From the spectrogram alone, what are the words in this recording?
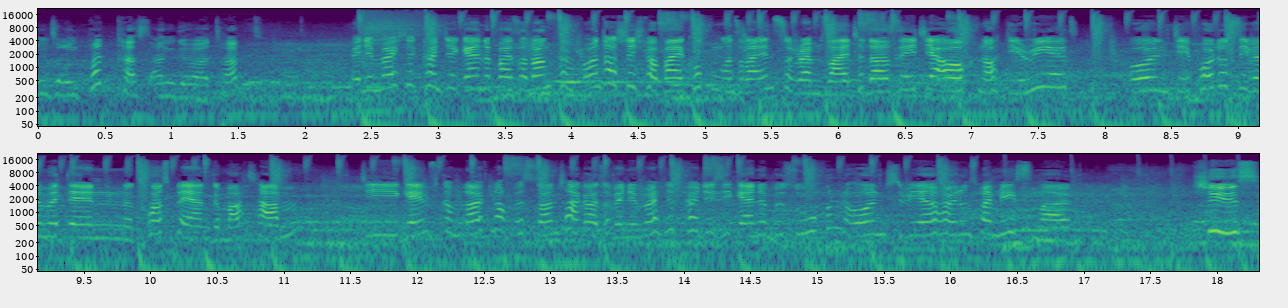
unseren Podcast angehört habt. Wenn ihr möchtet, könnt ihr gerne bei Salon 5 Unterstrich vorbeigucken, unserer Instagram-Seite. Da seht ihr auch noch die Reels und die Fotos, die wir mit den Cosplayern gemacht haben. Die Gamescom läuft noch bis Sonntag, also wenn ihr möchtet, könnt ihr sie gerne besuchen und wir hören uns beim nächsten Mal. Tschüss!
